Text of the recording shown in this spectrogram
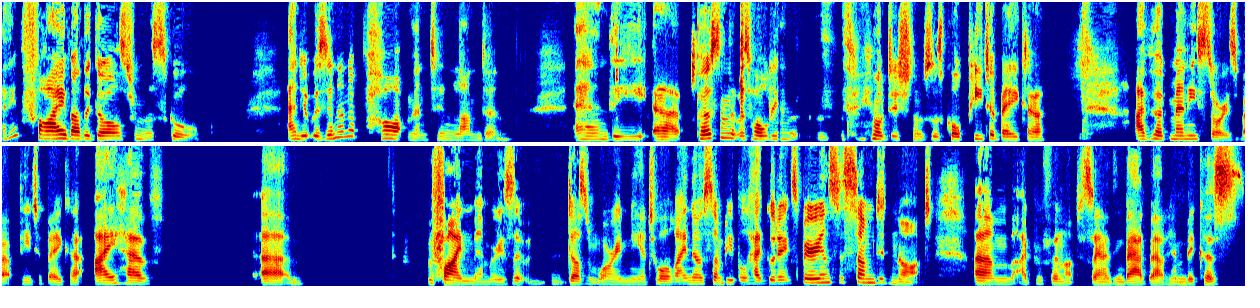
I think, five other girls from the school. And it was in an apartment in London. And the uh, person that was holding the auditions was called Peter Baker. I've heard many stories about Peter Baker. I have um, fine memories. It doesn't worry me at all. I know some people had good experiences, some did not. Um, I prefer not to say anything bad about him because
